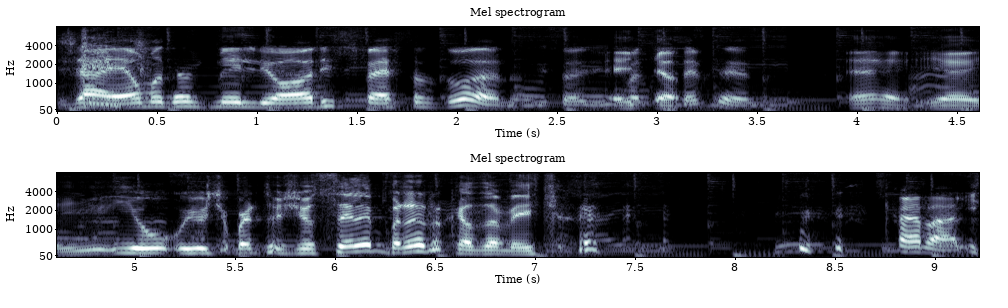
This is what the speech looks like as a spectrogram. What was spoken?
Já é uma das melhores festas do ano. Isso a gente pode Então. ter certeza. É, e aí e o, e o Gilberto Gil celebrando o casamento. Caralho.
